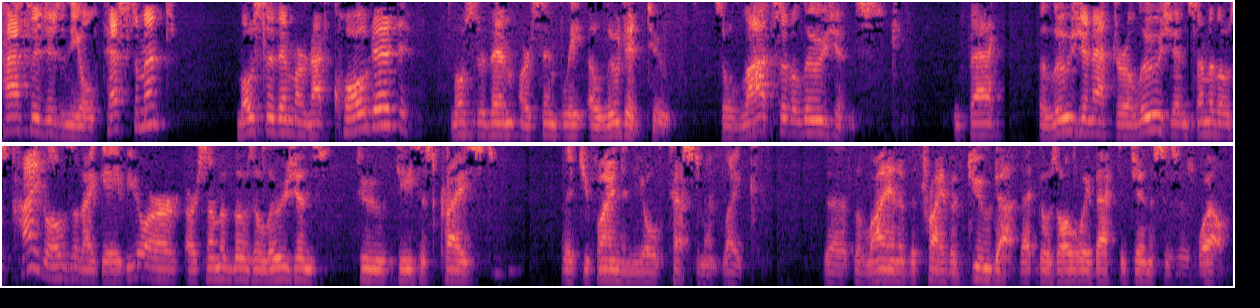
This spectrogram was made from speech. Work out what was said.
passages in the Old Testament. Most of them are not quoted. Most of them are simply alluded to. So lots of allusions. In fact, allusion after allusion, some of those titles that I gave you are, are some of those allusions to Jesus Christ that you find in the Old Testament, like the, the lion of the tribe of Judah. That goes all the way back to Genesis as well.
